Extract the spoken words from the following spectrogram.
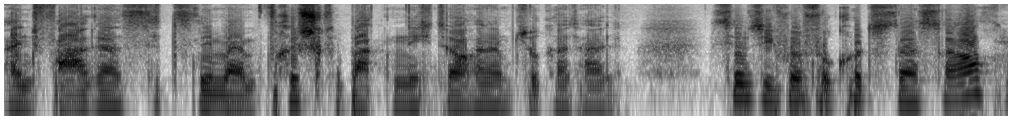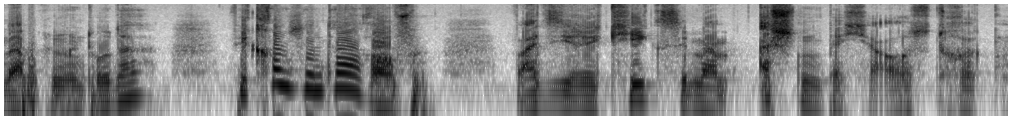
Ein Fahrgast sitzt neben einem frisch gebackenen Nichtrauch an einem Zuckerteil. Sie haben sich wohl vor kurzem das Rauchen abgewöhnt, oder? Wie kommen Sie denn darauf? Weil Sie Ihre Kekse in meinem Aschenbecher ausdrücken.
